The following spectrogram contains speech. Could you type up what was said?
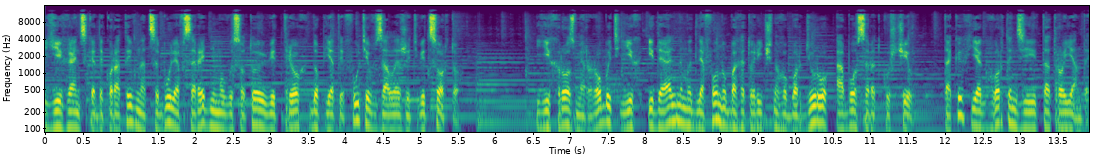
Гігантська декоративна цибуля в середньому висотою від 3 до 5 футів залежить від сорту. Їх розмір робить їх ідеальними для фону багаторічного бордюру або серед кущів, таких як гортензії та троянди.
